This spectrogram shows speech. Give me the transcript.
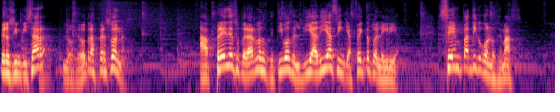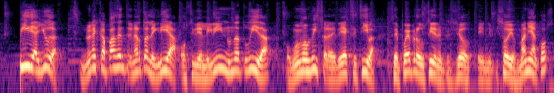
pero sin pisar los de otras personas. Aprende a superar los objetivos del día a día sin que afecte a tu alegría. Sé empático con los demás. Pide ayuda. Si no eres capaz de entrenar tu alegría o si la alegría inunda tu vida, como hemos visto, la alegría excesiva se puede producir en episodios, en episodios maníacos,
